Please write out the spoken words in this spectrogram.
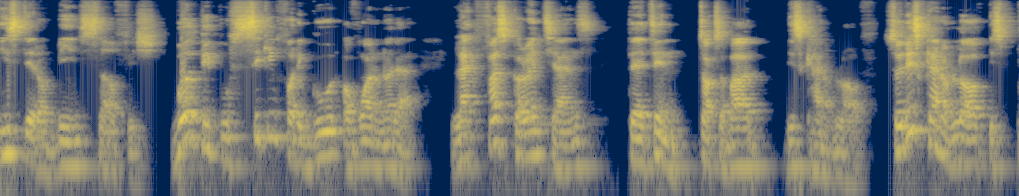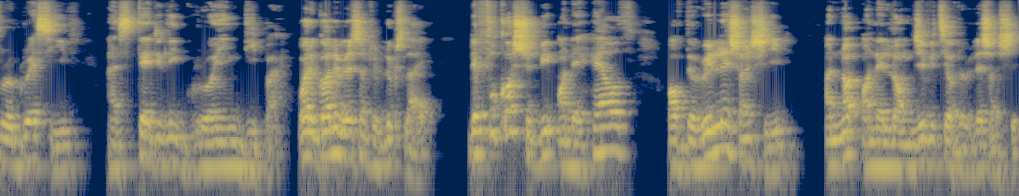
instead of being selfish. Both people seeking for the good of one another. Like First Corinthians 13 talks about this kind of love. So this kind of love is progressive and steadily growing deeper. What a godly relationship looks like. The focus should be on the health of the relationship and not on the longevity of the relationship.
